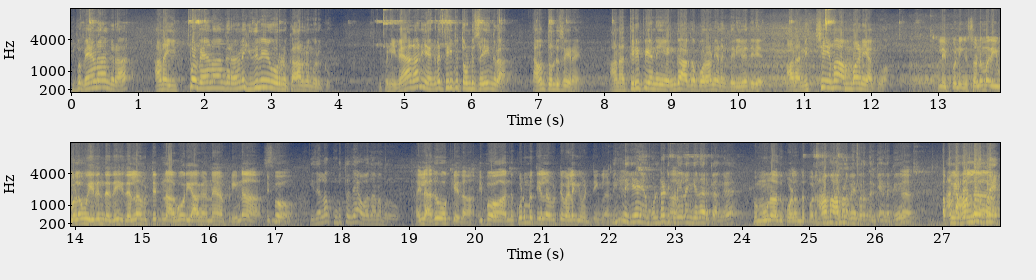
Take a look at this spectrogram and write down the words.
இப்போ வேணாங்கிறா. ஆனால் இப்போ வேணாங்கிறான்னு இதுலேயும் ஒரு காரணம் இருக்கும். இப்போ நீ வேணான்னு என்கிட்ட திருப்பி தொண்டு செய்யுங்கிறா நான் வந்து தொண்டு செய்கிறேன் ஆனால் திருப்பி என்னை எங்கே ஆக்க போகிறான்னு எனக்கு தெரியவே தெரியாது. ஆனால் நிச்சயமாக அம்பானி ஆக்குவான். இல்லை இப்போ நீங்கள் சொன்ன மாதிரி இவ்வளவும் இருந்தது இதெல்லாம் விட்டுட்டு நான் அகோரி ஆகினேன் அப்படின்னா இப்போ இதெல்லாம் கொடுத்ததே தானே ப்ரோ இல்லை அது ஓகே தான். இப்போ அந்த குடும்பத்தையெல்லாம் விட்டு விலகி வந்துட்டீங்களா நீங்கள் இல்லையே என் பொண்டாட்டி பிள்ளைலாம் இங்கே தான் இருக்காங்க. இப்போ மூணாவது குழந்தை பிறந்த ஆமா ஆம்பளை பையன் பிறந்திருக்கேன் எனக்கு. அப்போ ஆம்பளை பையன்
